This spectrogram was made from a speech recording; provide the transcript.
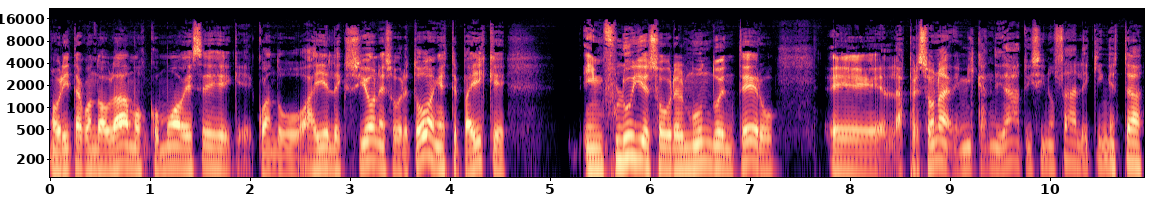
ahorita cuando hablábamos, cómo a veces eh, cuando hay elecciones, sobre todo en este país que influye sobre el mundo entero, eh, las personas, mi candidato, y si no sale, quién está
